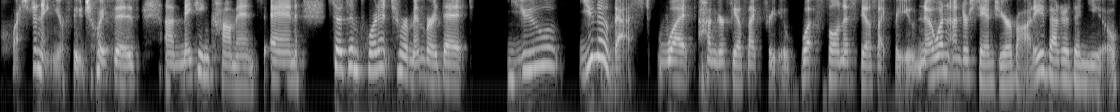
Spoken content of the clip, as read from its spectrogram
questioning your food choices, um, making comments. And so it's important to remember that you you know best what hunger feels like for you, what fullness feels like for you. No one understands your body better than you.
